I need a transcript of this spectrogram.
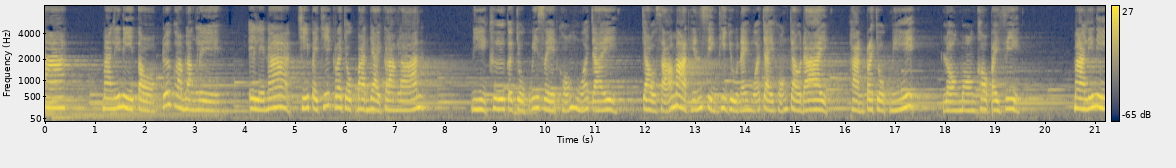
มา มาลินีตอบด้วยความลังเล เอเลนาชี้ไปที่กระจกบานใหญ่กลางร้าน นี่คือกระจกวิเศษของหัวใจ เจ้าสามารถเห็นสิ่งที่อยู่ในหัวใจของเจ้าได้ ผ่านกระจกนี้ ลองมองเข้าไปสิ มาลินี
